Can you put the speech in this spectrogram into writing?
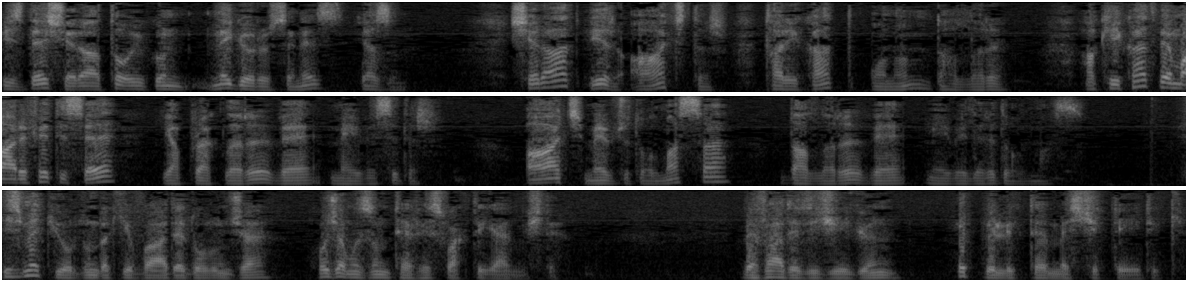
Bizde şeriata uygun ne görürseniz yazın. Şeriat bir ağaçtır. Tarikat onun dalları. Hakikat ve marifet ise yaprakları ve meyvesidir. Ağaç mevcut olmazsa dalları ve meyveleri de olmaz. Hizmet yurdundaki vade dolunca hocamızın terhis vakti gelmişti. Vefat edeceği gün hep birlikte mescitteydik.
